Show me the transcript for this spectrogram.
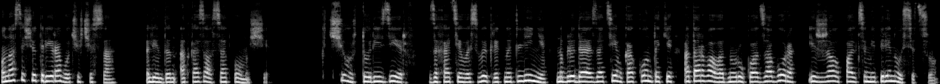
у нас еще три рабочих часа». Линдон отказался от помощи. «К черту резерв!» Захотелось выкрикнуть Лине, наблюдая за тем, как он таки оторвал одну руку от забора и сжал пальцами переносицу.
